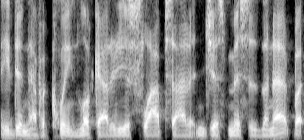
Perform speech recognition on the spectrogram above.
he, he didn't have a clean look at it. He just slaps at it and just misses the net. But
